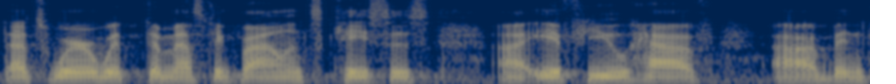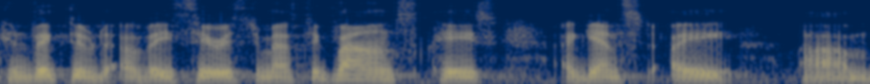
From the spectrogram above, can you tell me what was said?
That's where, with domestic violence cases, uh, if you have uh, been convicted of a serious domestic violence case against a um,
